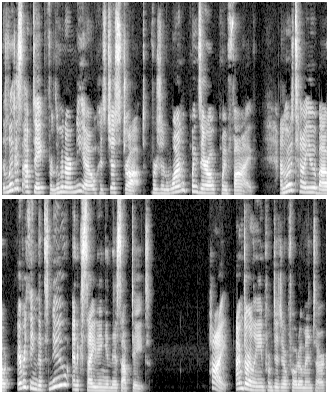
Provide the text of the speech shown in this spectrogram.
The latest update for Luminar Neo has just dropped, version 1.0.5. And I'm going to tell you about everything that's new and exciting in this update. Hi, I'm Darlene from Digital Photo Mentor,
